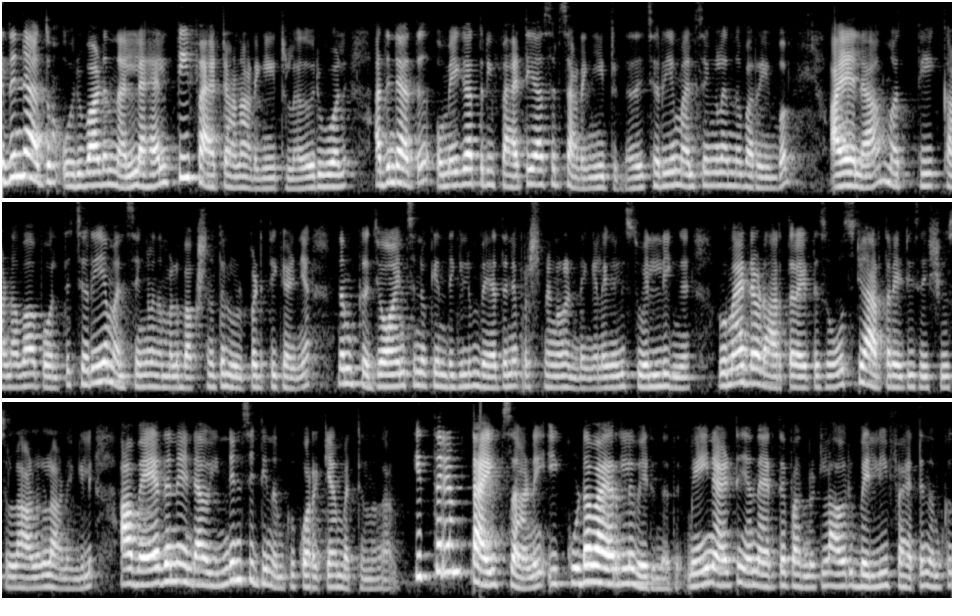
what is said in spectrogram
ഇതിന്റെ അകത്തും ഒരുപാട് നല്ല ഹെൽത്തി ഫാറ്റ് ആണ് അടങ്ങിയിട്ടുള്ളത്. ഒരുപോലെ അതിന്റെ അകത്ത് ഒമേഗ ത്രീ ഫാറ്റി ആസിഡ്സ് അടങ്ങിയിട്ടുണ്ട്. അത് ചെറിയ മത്സ്യങ്ങൾ എന്ന് പറയുമ്പോൾ അയല മത്തി കണവ പോലത്തെ ചെറിയ മത്സ്യങ്ങൾ നമ്മൾ ഭക്ഷണത്തിൽ ഉൾപ്പെടുത്തി കഴിഞ്ഞാൽ നമുക്ക് ജോയിൻസിനൊക്കെ എന്തെങ്കിലും വേദന പ്രശ്നങ്ങൾ ഉണ്ടെങ്കിൽ അല്ലെങ്കിൽ swelling rheumatoid arthritis osteoarthritis issues ഉള്ള ആളുകളാണെങ്കിൽ ആ വേദനേന്റെ ആ ഇന്റൻസിറ്റി നമുക്ക് കുറയ്ക്കാൻ പറ്റുന്നതാണ്. ഇത്തരം ടൈപ്സ് ആണ് ഈ കുടവയറിൽ വരുന്നത്. മെയിനായിട്ട് ഞാൻ നേരത്തെ പറഞ്ഞിട്ടുള്ള ആ ഒരു ബെല്ലി ഫാറ്റ് നമുക്ക്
